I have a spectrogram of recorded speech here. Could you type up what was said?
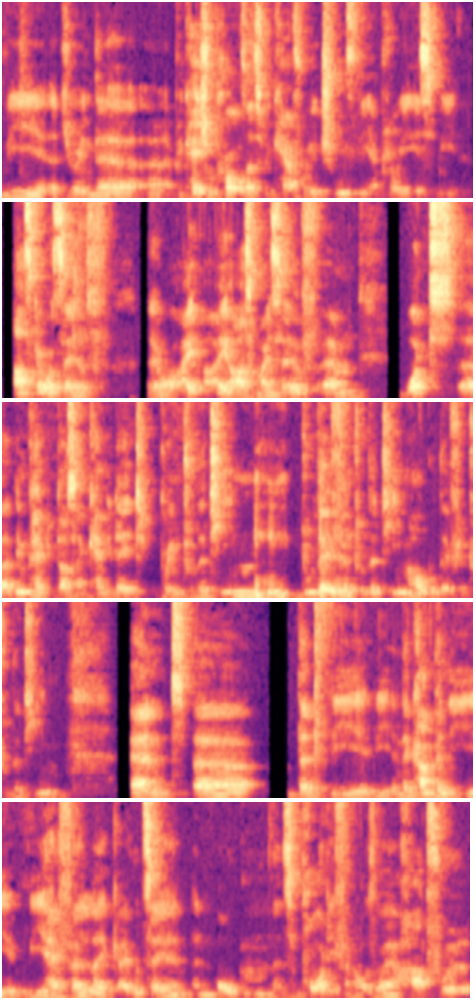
we, uh, during the uh, application process, we carefully choose the employees. We ask ourselves, or I, I ask myself, um, what uh, impact does a candidate bring to the team? Mm-hmm. Do they mm-hmm. fit to the team? How do they fit to the team? And uh, that we, we in the company we have a, like I would say an, an open, supportive, and also a heartful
